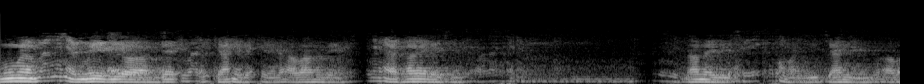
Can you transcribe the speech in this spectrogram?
မှုမဲ့မေးပြီးတော့တဲ့ကြားနေတယ်ဆိုရင်အာဘမသိအဲထားရလို့ရှိရင်နာမည်ကြီးမှယူချမ်းနေတယ်အာဘ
